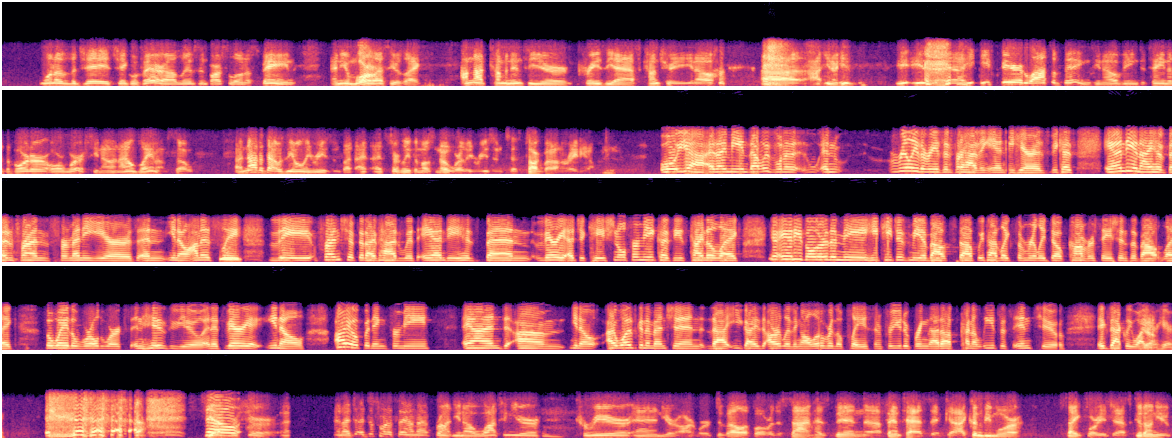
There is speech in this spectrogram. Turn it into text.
one of the Jays, Jay Guevara, lives in Barcelona, Spain, and you know, more Yeah. or less he was like, "I'm not coming into your crazy ass country," you know. uh, you know, he's he, he's uh, he, he feared lots of things, you know, being detained at the border or worse, you know, and I don't blame him. So, uh, not that that was the only reason, but I, that's certainly the most noteworthy reason to talk about on the radio. Well, yeah, and I mean that was one of and really the reason for having Andy here is because Andy and I have been friends for many years. And you know honestly mm-hmm. the friendship that I've had with Andy has been very educational for me cuz he's kind of like you know Andy's older than me. He teaches me about stuff. We've had like some really dope conversations about like the way the world works in his view. And it's very you know eye opening for me and um, you know, I was going to mention that you guys are living all over the place, and for you to bring that up kind of leads us into exactly why Yeah. you're here. so yeah, for sure. And I, I just want to say on that front, you know, watching your career and your artwork develop over this time has been uh, fantastic. Uh, I couldn't be more psyched for you, Jess. Good on you.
